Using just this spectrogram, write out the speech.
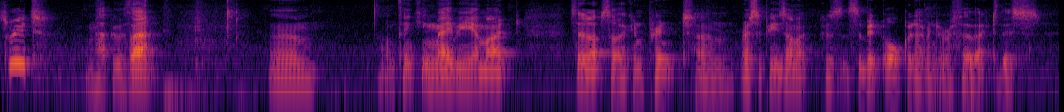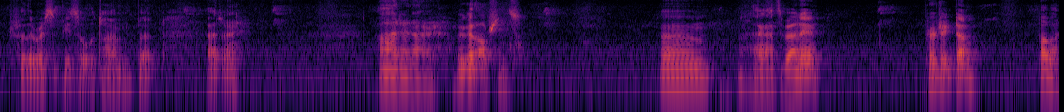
sweet. I'm happy with that. Um, I'm thinking maybe I might set it up so I can print um, recipes on it because it's a bit awkward having to refer back to this for the recipes all the time. But I don't know. I don't know. We've got options. Um, I think that's about it. Project done. Bye bye.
